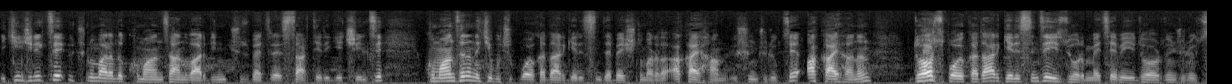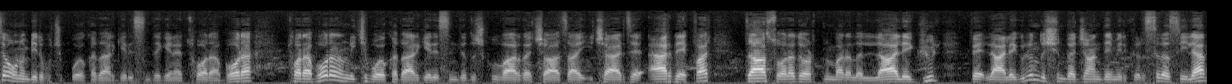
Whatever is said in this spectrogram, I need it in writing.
İkincilikte 3 numaralı Kumandan var 1300 metre start yeri geçildi. Kumandanın 2,5 boy kadar gerisinde 5 numaralı Akayhan üçüncülükte. Akayhan'ın 4 boy kadar gerisinde izliyorum Mete Bey'i dördüncülükte. Onun 1,5 boy kadar gerisinde gene Tora Bora. Tora Bora'nın 2 boy kadar gerisinde dış kulvarda Çağatay içeride Erbek var. Daha sonra 4 numaralı Lale Gül ve Lale Gül'ün dışında Can Demirkır sırasıyla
